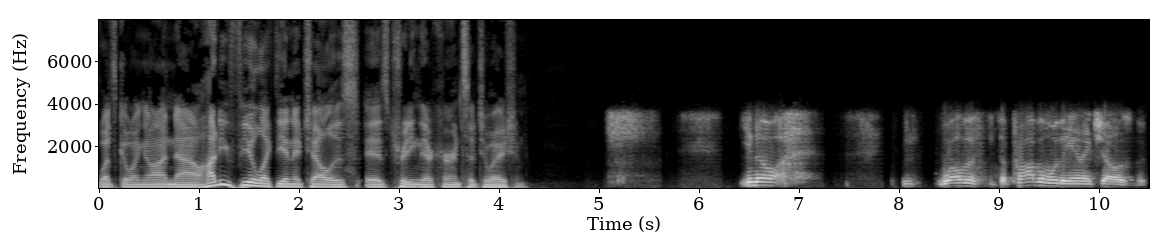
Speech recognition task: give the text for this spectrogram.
what's going on now, how do you feel like the NHL is is treating their current situation? You know, well, the the problem with the NHL is the,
